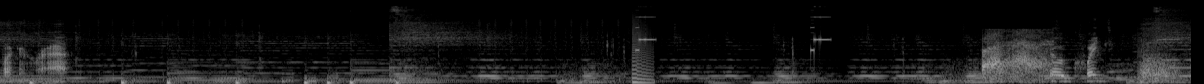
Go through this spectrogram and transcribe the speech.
Fucking rat. Go Quake. Well,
